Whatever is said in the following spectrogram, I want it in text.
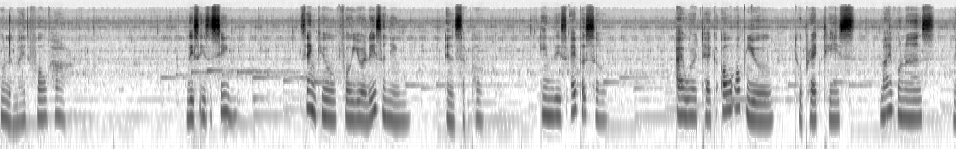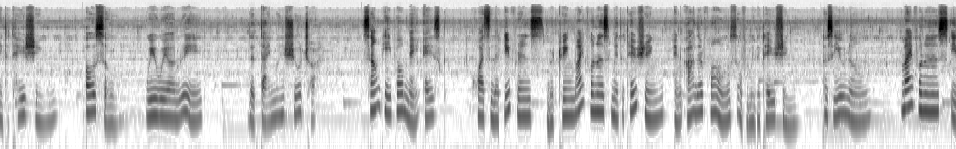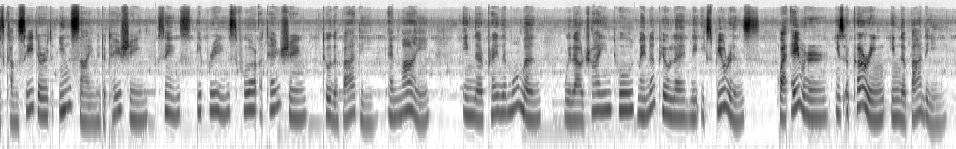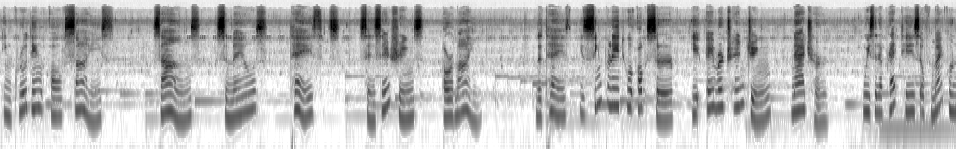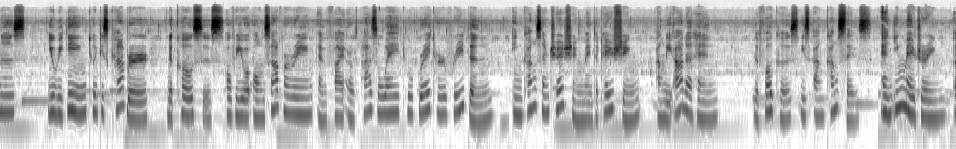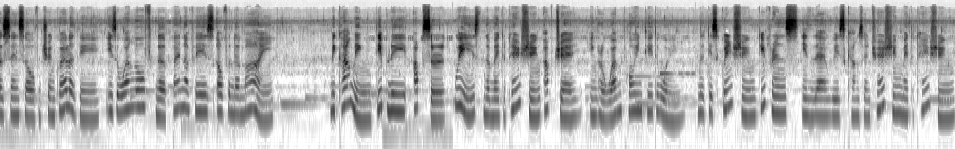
to the mindful heart. This is Xin. Thank you for your listening and support. In this episode, I will take all of you to practice mindfulness meditation. Also, we will read the Diamond Sutra. Some people may ask, what's the difference between mindfulness meditation and other forms of meditation? As you know, mindfulness is considered insight meditation since it brings full attention to the body and mind in the present moment without trying to manipulate the experience. Whatever is occurring in the body, including of sights, sounds, smells, tastes, sensations, or mind. The task is simply to observe its ever changing nature. With the practice of mindfulness, you begin to discover the causes of your own suffering and find a pathway to greater freedom. In concentration meditation, on the other hand, the focus is on concepts, and in measuring a sense of tranquility is one of the benefits of the mind becoming deeply absorbed with the meditation object in a one-pointed way. The distinction difference is that with concentration meditation,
